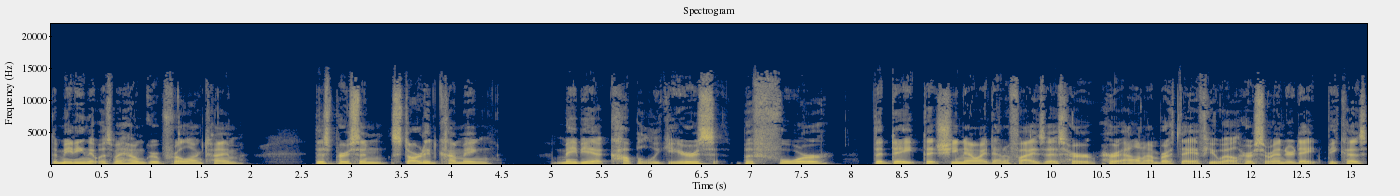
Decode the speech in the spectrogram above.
the meeting that was my home group for a long time. This person started coming maybe a couple of years before the date that she now identifies as her her Al-Anon birthday, if you will, her surrender date, because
